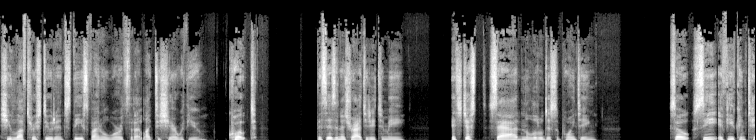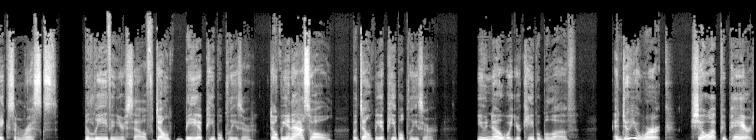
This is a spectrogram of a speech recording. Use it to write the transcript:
she left her students these final words that I'd like to share with you. Quote, This isn't a tragedy to me. It's just sad and a little disappointing. So see if you can take some risks. Believe in yourself. Don't be a people pleaser. Don't be an asshole. But don't be a people pleaser. You know what you're capable of. And do your work. Show up prepared.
